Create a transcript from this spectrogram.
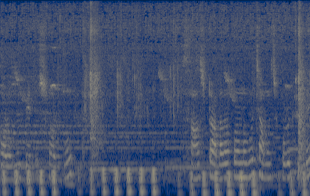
গরমে বেলের শরবত। শাঁসটা আলাদা করে নেব, চামচ করে তুলে।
